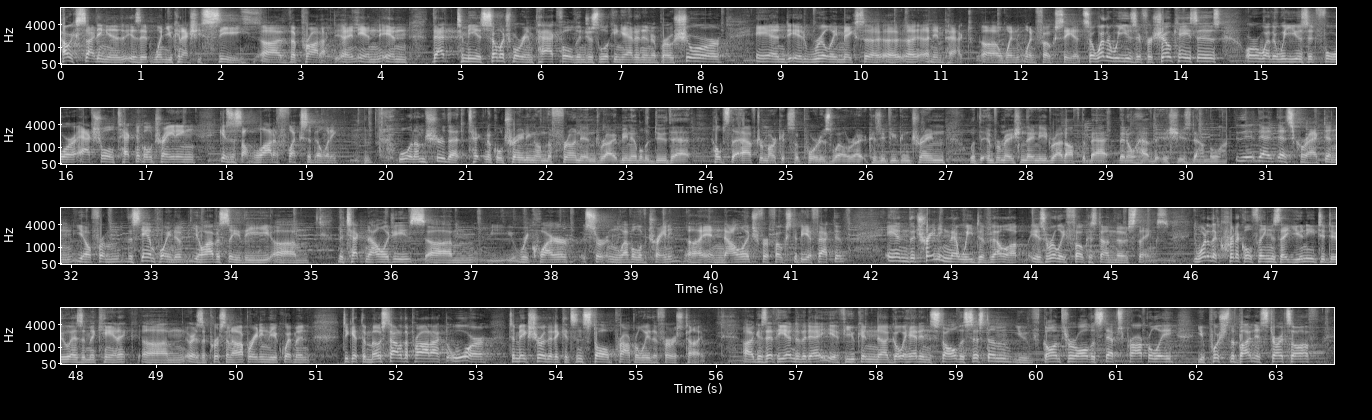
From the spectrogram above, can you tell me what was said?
how exciting is, is, it when you can actually see uh, the product? And, and, and, that to me is so much more impactful than just looking at it in a brochure, and it really makes a, a, an impact uh, when, when folks see it. So whether we use it for showcases or whether we use it for actual technical training, gives us a lot of flexibility. Mm-hmm. Well, and I'm sure that technical training on the front end, right, being able to do that helps the aftermarket support as well, right? Because if you can train with the information they need right off the bat, they don't have the issue issues down the line. That, that's correct, and you know, from the standpoint of you know, obviously the um, the technologies um, require a certain level of training uh, and knowledge for folks to be effective. And the training that we develop is really focused on those things. What are the critical things that you need to do as a mechanic um, or as a person operating the equipment to get the most out of the product or to make sure that it gets installed properly the first time? Because uh, at the end of the day, if you can uh, go ahead and install the system, you've gone through all the steps properly, you push the button, it starts off,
